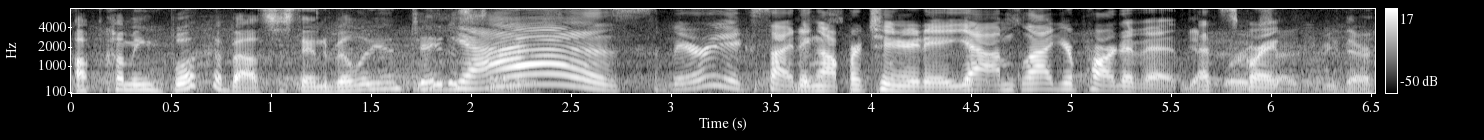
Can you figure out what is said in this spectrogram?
upcoming book about sustainability and data centers. yes, centers. very exciting yes. opportunity. Yeah, I'm glad you're part of it. Yeah, That's we're great. Excited to be there.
